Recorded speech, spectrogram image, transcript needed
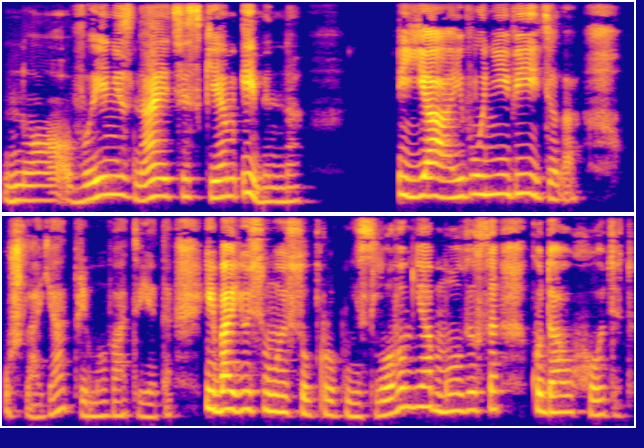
«Но вы не знаете, с кем именно». «Я его не видела», – ушла я от прямого ответа. «И, боюсь, мой супруг ни словом не обмолвился, куда уходит».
